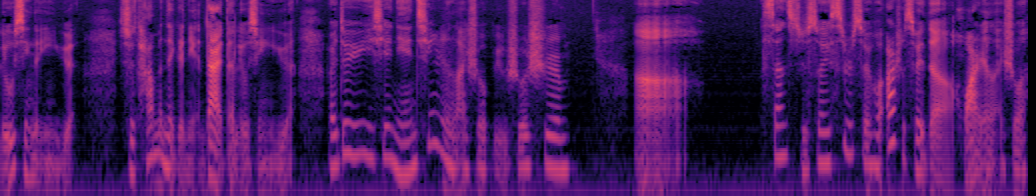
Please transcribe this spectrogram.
流行的音乐，是他们那个年代的流行音乐。而对于一些年轻人来说，比如说是啊三十岁、四十岁或二十岁的华人来说，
